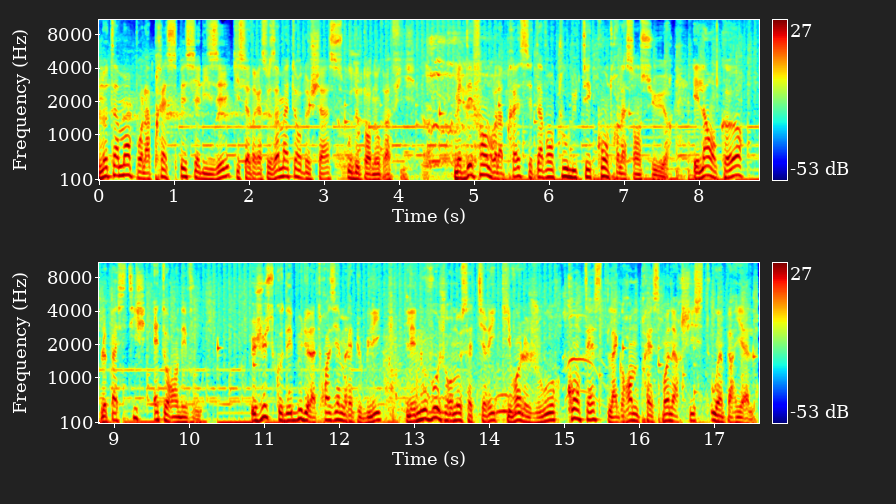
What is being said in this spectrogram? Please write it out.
notamment pour la presse spécialisée qui s'adresse aux amateurs de chasse ou de pornographie. Mais défendre la presse, c'est avant tout lutter contre la censure. Et là encore, le pastiche est au rendez-vous. Jusqu'au début de la Troisième République, les nouveaux journaux satiriques qui voient le jour contestent la grande presse monarchiste ou impériale,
